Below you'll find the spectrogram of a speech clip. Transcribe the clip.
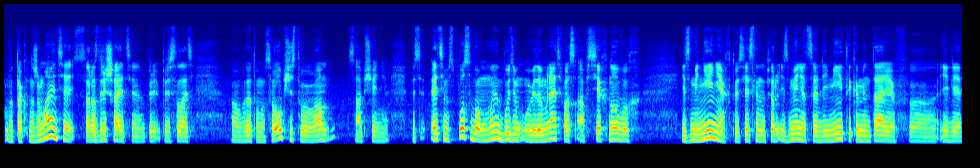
Вот так нажимаете, разрешаете присылать а, вот этому сообществу вам сообщение. То есть этим способом мы будем уведомлять вас о всех новых изменениях, то есть если, например, изменятся лимиты комментариев э, или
